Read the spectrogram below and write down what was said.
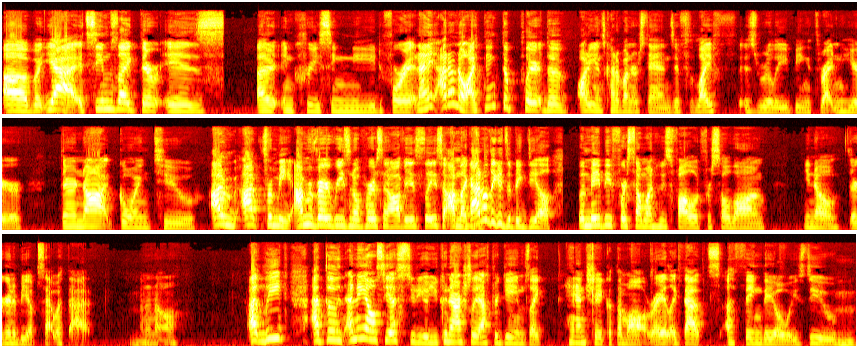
Uh, but yeah, it seems like there is an increasing need for it, and I, I don't know. I think the player, the audience, kind of understands if life is really being threatened here. They're not going to. I'm, I'm for me. I'm a very reasonable person, obviously. So I'm like, I mm-hmm. don't think it's a big deal. But maybe for someone who's followed for so long, you know, they're going to be upset with that. I mm. don't know. At league, at the NALCS studio, you can actually after games like handshake with them all, right? Like that's a thing they always do. Mhm.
